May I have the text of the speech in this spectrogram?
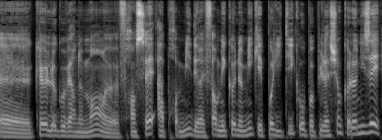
euh, que le gouvernement euh, français a promis des réformes économiques et politiques aux populations colonisées.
